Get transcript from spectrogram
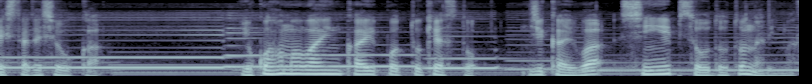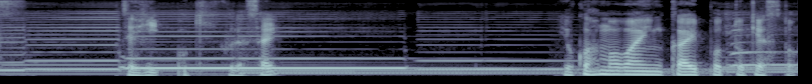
でしたでしょうか？横浜ワイン会ポッドキャスト次回は新エピソードとなります。ぜひお聞きください。横浜ワイン会ポッドキャスト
